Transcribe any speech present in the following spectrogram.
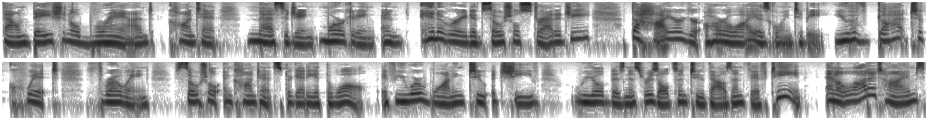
foundational brand, content, messaging, marketing, and integrated social strategy, the higher your ROI is going to be. You have got to quit throwing social and content spaghetti at the wall if you are wanting to achieve real business results in 2015. And a lot of times,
